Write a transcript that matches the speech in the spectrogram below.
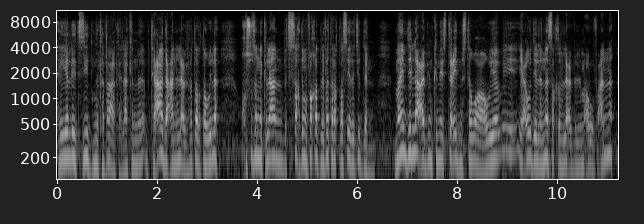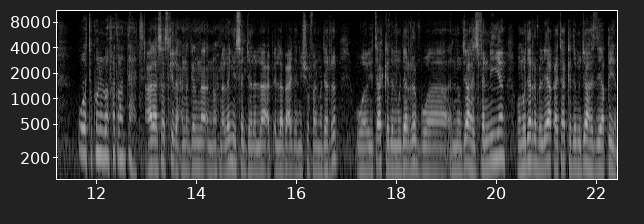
هي اللي تزيد من كفاءته لكن ابتعاده عن اللعب لفتره طويلة خصوصا إنك الآن بتستخدمه فقط لفترة قصيرة جدا ما يمدي اللاعب يمكن يستعيد مستواه ويعود إلى النسق اللعب المعروف عنه. وتكون الفترة انتهت. على أساس كذا إحنا قلنا إنه إحنا لن يسجل اللاعب إلا بعد أن يشوف المدرب ويتأكد المدرب وإنه جاهز فنيا ومدرب اللياقة يتأكد إنه جاهز لياقيا.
